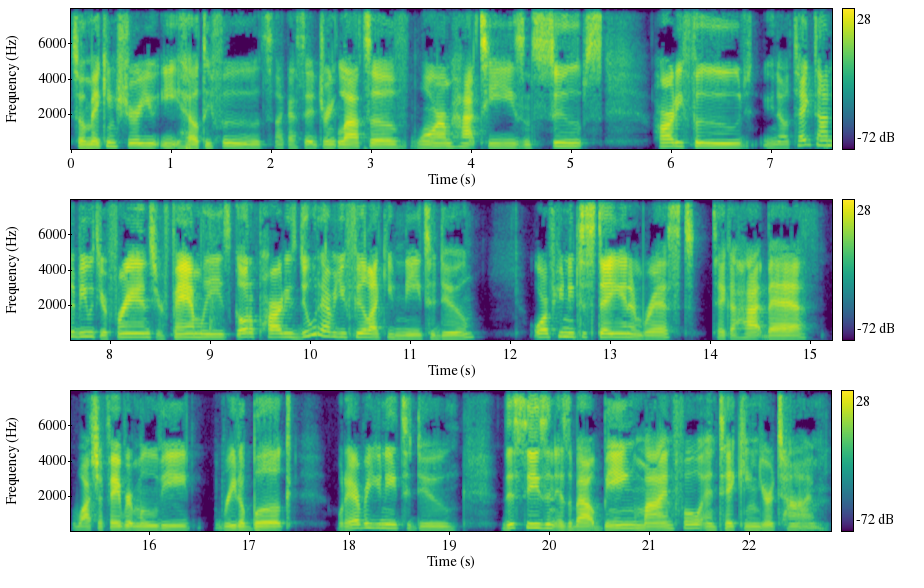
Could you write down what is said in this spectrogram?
So making sure you eat healthy foods. Like I said, drink lots of warm, hot teas and soups hearty food, you know, take time to be with your friends, your families, go to parties, do whatever you feel like you need to do. Or if you need to stay in and rest, take a hot bath, watch a favorite movie, read a book, whatever you need to do. This season is about being mindful and taking your time,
